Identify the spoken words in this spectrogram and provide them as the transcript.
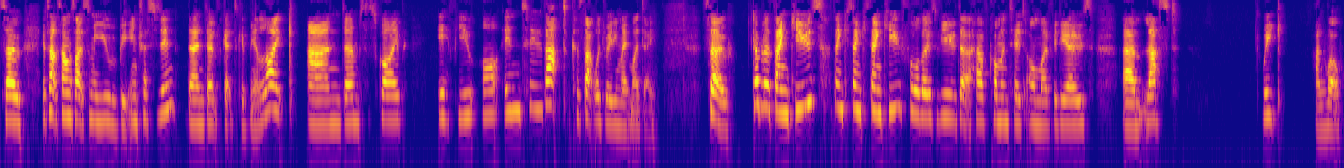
So if that sounds like something you would be interested in, then don't forget to give me a like and um, subscribe if you are into that, because that would really make my day. So a couple of thank yous. Thank you, thank you, thank you for those of you that have commented on my videos um, last week. And well,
